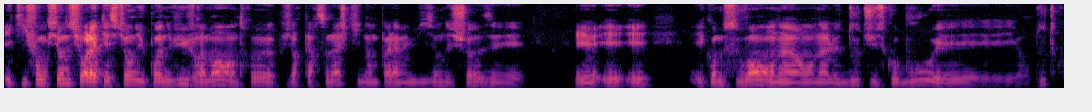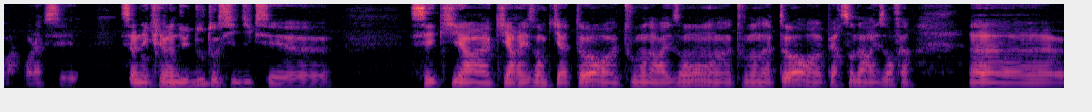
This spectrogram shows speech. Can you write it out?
et qui fonctionne sur la question du point de vue vraiment entre euh, plusieurs personnages qui n'ont pas la même vision des choses et et, et, et, et comme souvent on a on a le doute jusqu'au bout et on doute quoi voilà c'est c'est un écrivain du doute aussi dit que c'est euh, c'est qui a qui a raison, qui a tort. Tout le monde a raison, tout le monde a tort, personne n'a raison. Enfin, euh,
